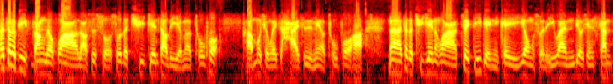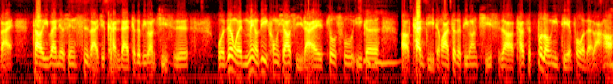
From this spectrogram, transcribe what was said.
那这个地方的话，老师所说的区间到底有没有突破？好，目前为止还是没有突破哈。那这个区间的话，最低点你可以用所谓的一万六千三百到一万六千四百去看待这个地方，其实。我认为没有利空消息来做出一个啊探底的话，这个地方其实啊它是不容易跌破的啦哈。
